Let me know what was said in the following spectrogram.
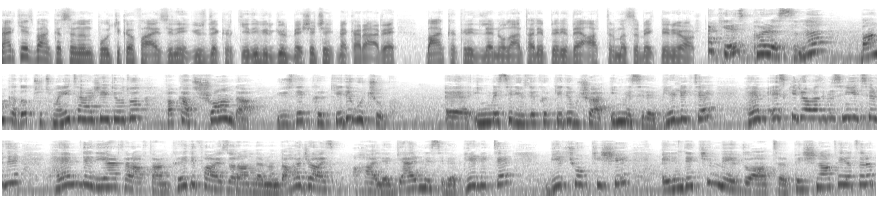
Merkez Bankası'nın politika faizini %47,5'e çekme kararı banka kredilerine olan talepleri de arttırması bekleniyor. Herkes parasını bankada tutmayı tercih ediyordu. Fakat şu anda yüzde 47 buçuk e, inmesiyle yüzde 47 buçuğa inmesiyle birlikte hem eski cazibesini yitirdi hem de diğer taraftan kredi faiz oranlarının daha cazip hale gelmesiyle birlikte birçok kişi elindeki mevduatı peşinata yatırıp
